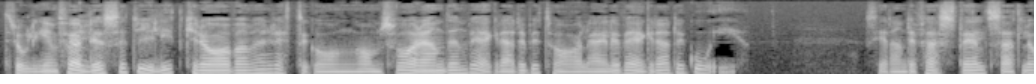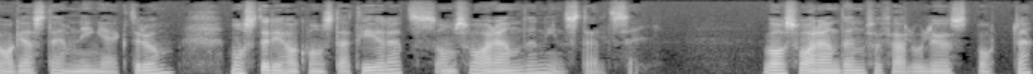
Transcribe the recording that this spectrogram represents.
Troligen följdes ett dylikt krav av en rättegång om svaranden vägrade betala eller vägrade gå ed. Sedan det fastställts att laga stämning ägt rum måste det ha konstaterats om svaranden inställt sig. Var svaranden förfallolöst borta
